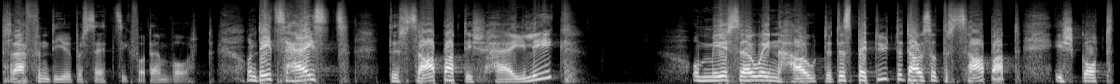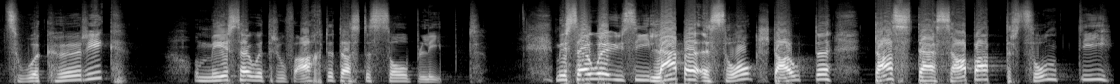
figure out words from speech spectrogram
treffende Übersetzung von dem Wort. Und jetzt heißt der Sabbat ist heilig und wir sollen ihn halten. Das bedeutet also, der Sabbat ist Gott zugehörig und wir sollen darauf achten, dass das so bleibt. Wir sollen unser Leben so gestalten, dass der Sabbat, der Sonntag,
